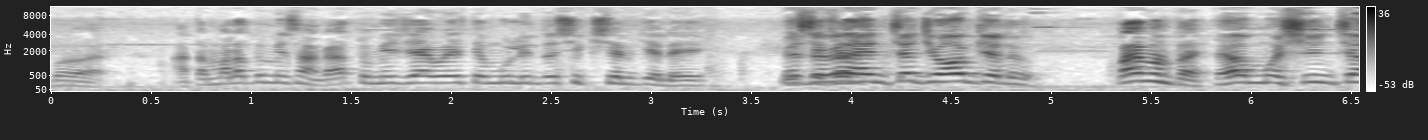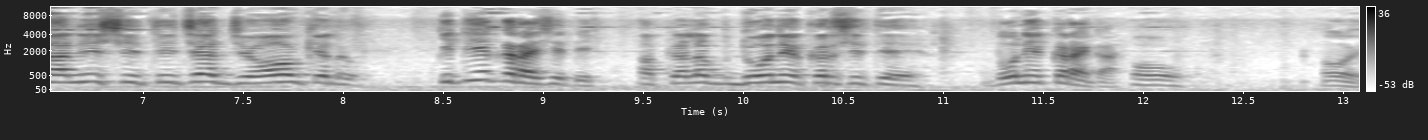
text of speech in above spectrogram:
बर. आता मला तुम्ही सांगा तुम्ही ज्यावेळेस ते मुलींचं शिक्षण केलंय हे सगळं यांच्या जॉब केलं. काय म्हणताय? ह्या मशीनच्या आणि शेतीच्या जॉब केलं. किती एकर आहे शेती? आपल्याला दोन एकर शेती आहे. दोन एकर आहे का? हो. होय.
